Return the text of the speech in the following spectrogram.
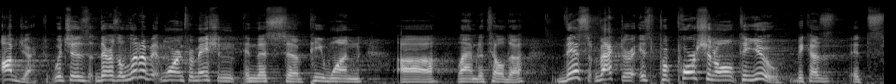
object, which is, there's a little bit more information in this uh, P1 uh, lambda tilde. This vector is proportional to u because, it's,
